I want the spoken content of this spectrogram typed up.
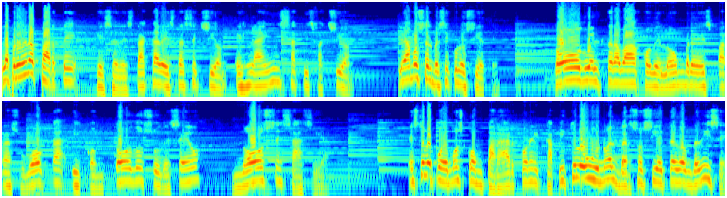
La primera parte que se destaca de esta sección es la insatisfacción. Leamos el versículo 7. Todo el trabajo del hombre es para su boca y con todo su deseo no se sacia. Esto lo podemos comparar con el capítulo 1, el verso 7, donde dice,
